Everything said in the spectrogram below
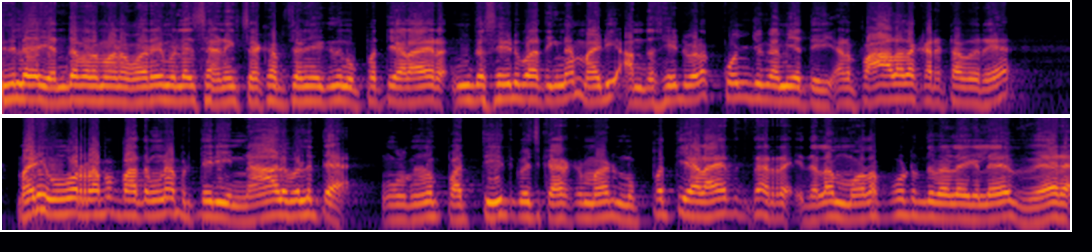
இதில் எந்த விதமான குறையும் இல்லை. சனை செக்கப் சனை இருக்குது. முப்பத்தி ஏழாயிரம் இந்த சைடு பார்த்தீங்கன்னா மடி அந்த சைடு விட கொஞ்சம் கம்மியாக தெரியும். ஆனால் பாலெல்லாம் கரெக்டாக வரும் மடி ஓடுறப்ப பார்த்தோம்னா அப்படி தெரியும். நாலு வெளுத்தை உங்களுக்கு இன்னும் பத்து ஈத்துக்கு வச்சு கறக்கிற மாடு முப்பத்தி ஏழாயிரத்துக்கு தர்றேன். இதெல்லாம் மொதல் போட்டிருந்த விலைகளே வேறு.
